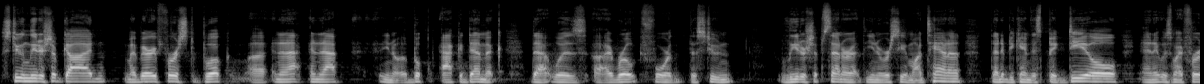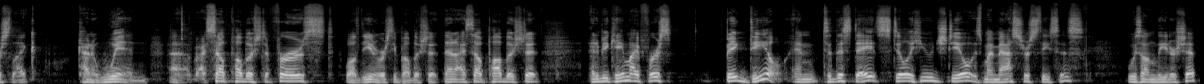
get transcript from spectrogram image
Student Leadership Guide, my very first book, uh, an, an, you know, a book academic that was I wrote for the Student Leadership Center at the University of Montana. Then it became this big deal, and it was my first like kind of win. Uh, I self-published it first. Well, the university published it. Then I self-published it, and it became my first big deal. And to this day, it's still a huge deal. Is my master's thesis was on leadership,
